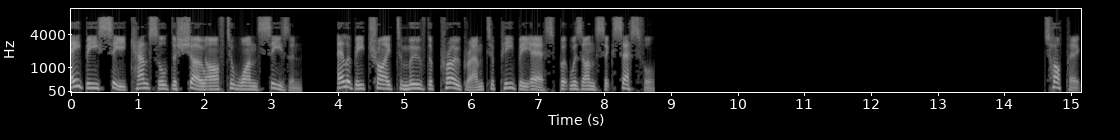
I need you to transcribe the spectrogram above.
ABC cancelled the show after one season. Ellerbee tried to move the program to PBS but was unsuccessful. Topic:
